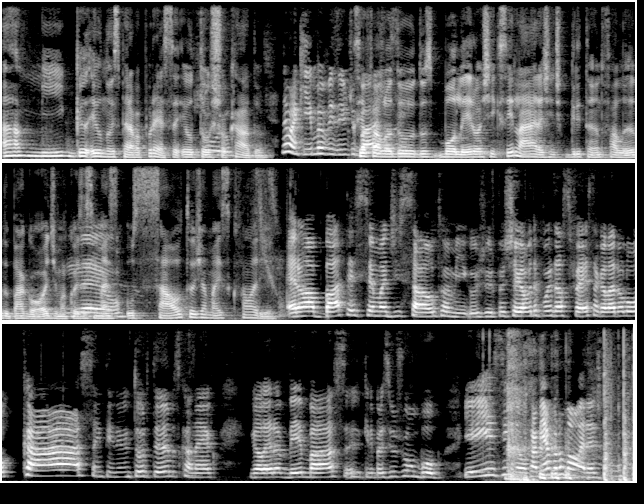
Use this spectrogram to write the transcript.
Amiga, eu não esperava por essa. Eu tô Juro. chocado. Não, aqui meu vizinho de Você baixo. falou assim, do, dos boleiros, eu achei que, sei lá, era gente gritando, falando, pagode, uma coisa assim, mas Não. o salto eu jamais falaria. Era uma batecema de salto, amigo. Eu juro. Eu chegava depois das festas, a galera loucaça, entendeu? Entortando os canecos. Galera bebaça, que ele parecia o João Bobo. E aí, assim, não, caminhava normal, era tipo.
